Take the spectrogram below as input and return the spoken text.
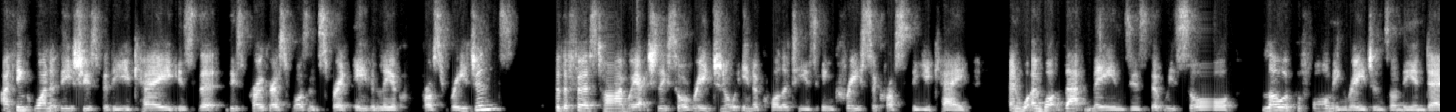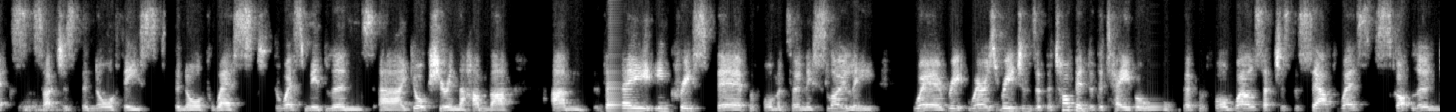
I think one of the issues for the UK is that this progress wasn't spread evenly across regions. For the first time, we actually saw regional inequalities increase across the UK. And, and what that means is that we saw lower performing regions on the index, such as the Northeast, the Northwest, the West Midlands, uh, Yorkshire, and the Humber, um, they increased their performance only slowly. Where re- whereas regions at the top end of the table that perform well, such as the Southwest, Scotland,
